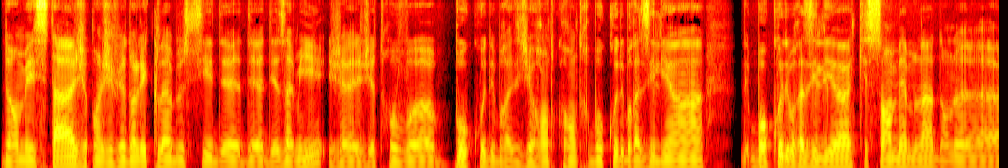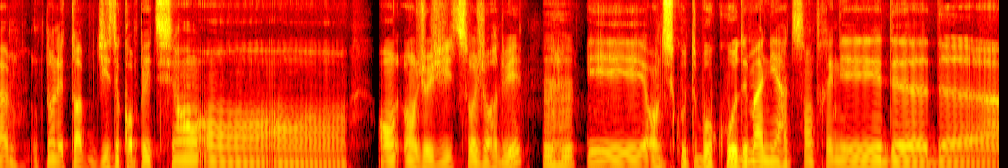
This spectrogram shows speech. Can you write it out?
dans mes stages, quand je vais dans les clubs aussi de, de- des amis, je, je trouve euh, beaucoup de Brésiliens, je rencontre beaucoup de Brésiliens, beaucoup de Brésiliens qui sont même là dans le, dans les top 10 de compétition en, en, en, en jiu-jitsu aujourd'hui Mhm. et on discute beaucoup de manières de s'entraîner, de, de,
